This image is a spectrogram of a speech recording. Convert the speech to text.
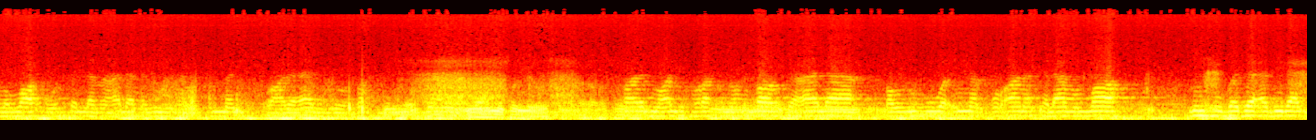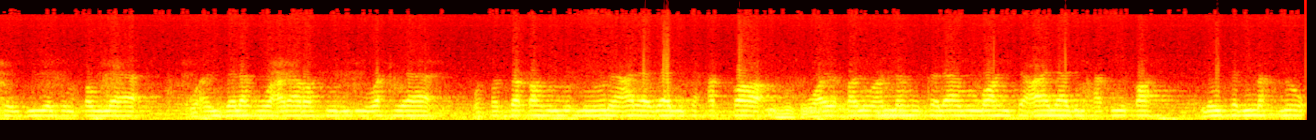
صلى الله وسلم على نبينا محمد وعلى آله وصحبه أجمعين. قال المؤلف رحمه الله تعالى قوله وإن القرآن كلام الله منه بدأ بلا كيفيه قولا وأنزله على رسوله وحيا وصدقه المؤمنون على ذلك حقا وايقنوا أنه كلام الله تعالى بالحقيقة ليس بمخلوق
